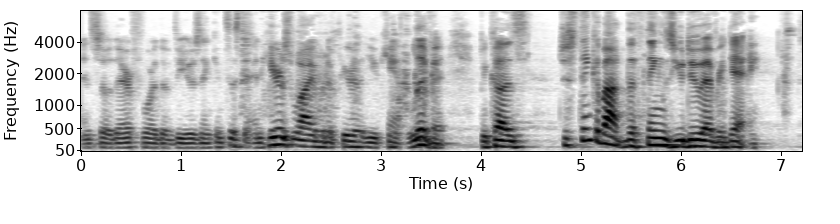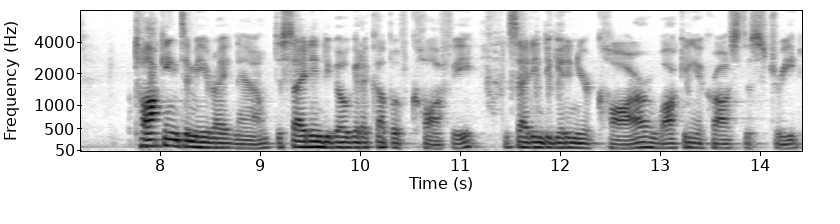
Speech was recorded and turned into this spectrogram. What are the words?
And so therefore the view is inconsistent. And here's why it would appear that you can't live it. Because just think about the things you do every day. Talking to me right now deciding to go get a cup of coffee deciding to get in your car walking across the street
